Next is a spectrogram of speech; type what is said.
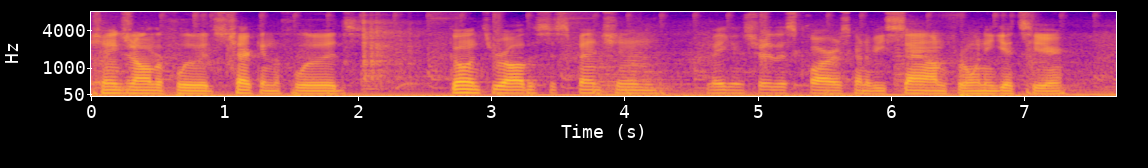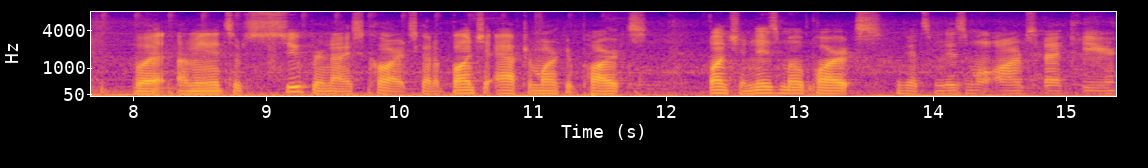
changing all the fluids, checking the fluids, going through all the suspension, making sure this car is going to be sound for when he gets here. But I mean, it's a super nice car. It's got a bunch of aftermarket parts, bunch of Nismo parts. We got some Nismo arms back here,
